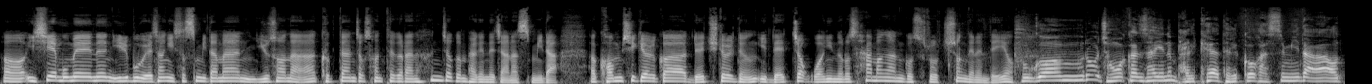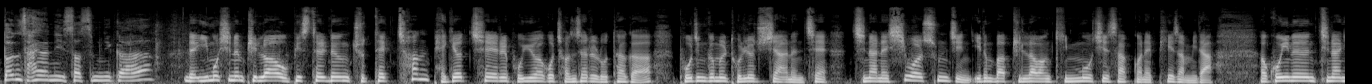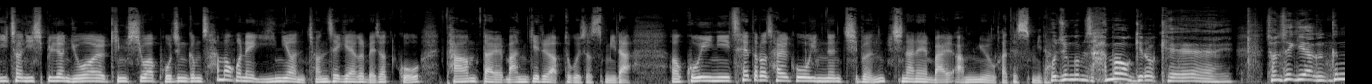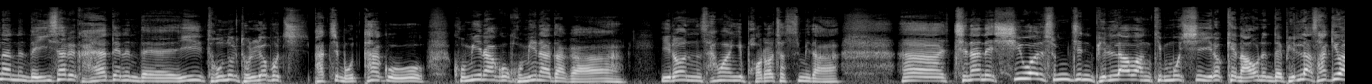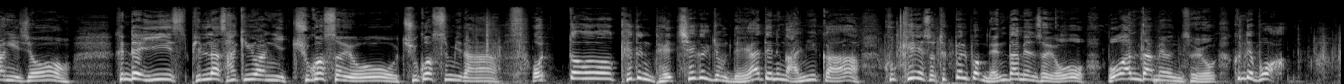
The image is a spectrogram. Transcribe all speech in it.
어, 이 씨의 몸에는 일부 외상이 있었습니다만 유서나 극단적 선택을 한 흔적은 발견되지 않았습니다. 어, 검시 결과 뇌출혈 등 이 내적 원인으로 사망한 것으로 추정되는데요. 부검으로 정확한 사인은 밝혀야 될 것 같습니다. 어떤 사연이 있었습니까? 네, 이모 씨는 빌라와 오피스텔 등 주택 1,100여 채를 보유하고 전세를 놓다가 보증금을 돌려주지 않은 채 지난해 10월 숨진 이른바 빌라왕 김모 씨 사건의 피해자입니다. 어, 고인은 지난 2021년 6월 김 씨와 보증금 3억 원의 2년 전세 계약을 맺었고 다음 달 만기를 앞두고 있었습니다. 어, 고인이 새들어 살고 있는 집은 지난해 말 압류가 됐습니다. 보증금 3억 이렇게 전세 계약은 끝났는데 이사를 가야 되는데 이 돈을 돌려받지 못하고 고민하고 고민하다가 이런 상황이 벌어졌습니다. 아, 지난해 10월 숨진 빌라왕 김모 씨 이렇게 나오는데 빌라 사기왕이죠. 근데 이 빌라 사기왕이 죽었어요. 죽었습니다. 어떻게든 대책을 좀 내야 되는 거 아닙니까? 국회에서 특별법 낸다면서요. 뭐 한다면서요. 근데 뭐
